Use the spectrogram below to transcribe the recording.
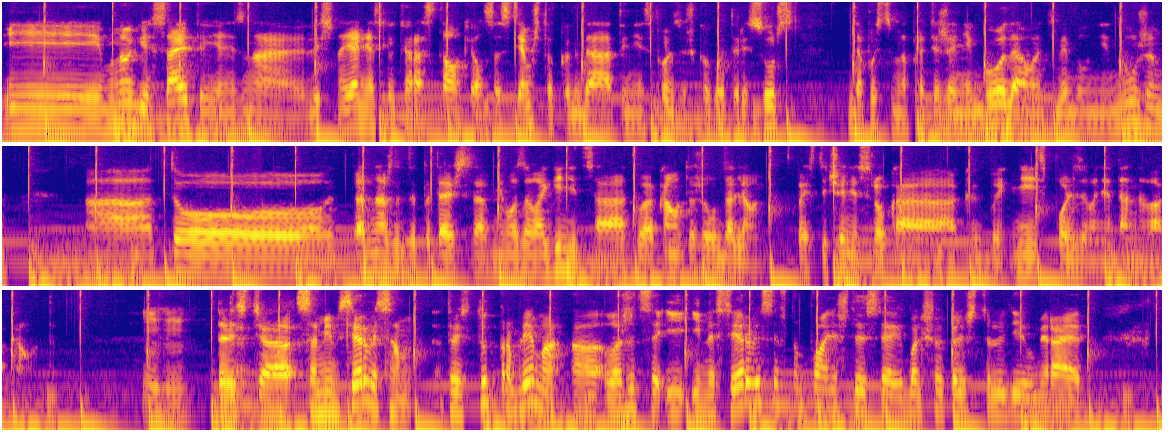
И многие сайты, я не знаю, лично я несколько раз сталкивался с тем, что когда ты не используешь какой-то ресурс, допустим, на протяжении года, он тебе был не нужен, а, то однажды ты пытаешься в него залогиниться, а твой аккаунт уже удален по истечении срока как бы неиспользования данного аккаунта. Угу, то есть да. э, самим сервисом, то есть тут проблема э, ложится и, и на сервисы в том плане, что если большое количество людей умирает,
